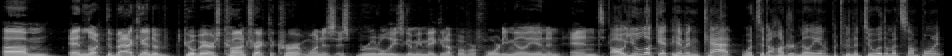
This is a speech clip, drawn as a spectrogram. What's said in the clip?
um, and look, the back end of Gobert's contract, the current one is, is brutal. He's going to be making up over forty million, and and oh, you look at him and KAT. What's it, hundred million between the two of them at some point?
